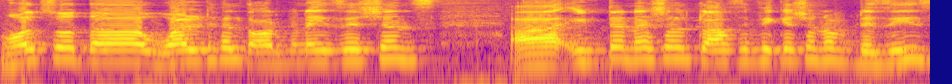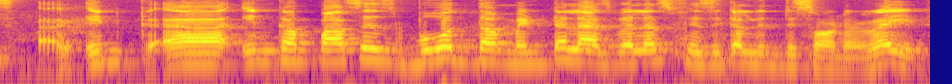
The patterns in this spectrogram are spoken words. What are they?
also the world health organization's uh, international classification of disease uh, in, uh, encompasses both the mental as well as physical disorder right?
